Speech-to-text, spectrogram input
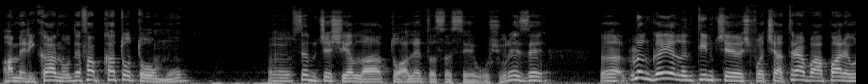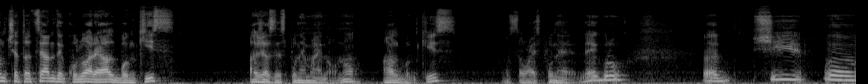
americanul, de fapt, ca tot omul, uh, se duce și el la toaletă să se ușureze, Uh, lângă el, în timp ce își făcea treaba, apare un cetățean de culoare alb închis. Așa se spune mai nou, nu? Alb închis. Nu se mai spune negru. Uh, și uh,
